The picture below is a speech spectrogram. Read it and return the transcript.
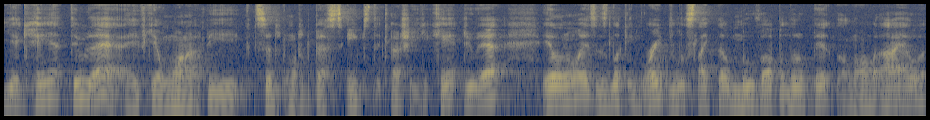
You can't do that if you want to be considered one of the best teams in the country. You can't do that. Illinois is looking great. It looks like they'll move up a little bit along with Iowa.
